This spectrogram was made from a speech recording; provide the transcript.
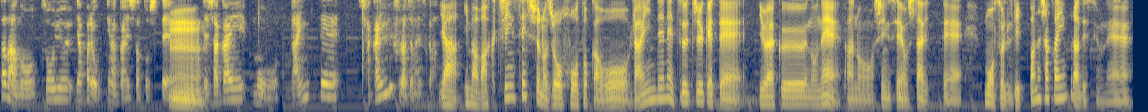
ただあの、そういうやっぱり大きな会社として、うん。で、社会、もう LINE って社会インフラじゃないですか。いや、今、ワクチン接種の情報とかを LINE でね、通知受けて予約のね、あの、申請をしたりって、もうそれ立派な社会インフラですよね。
